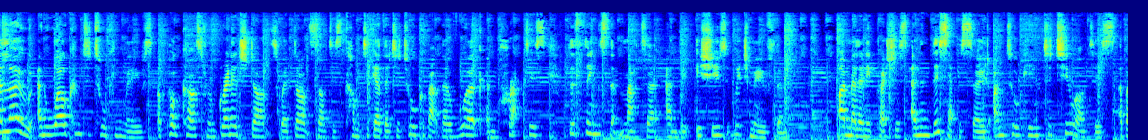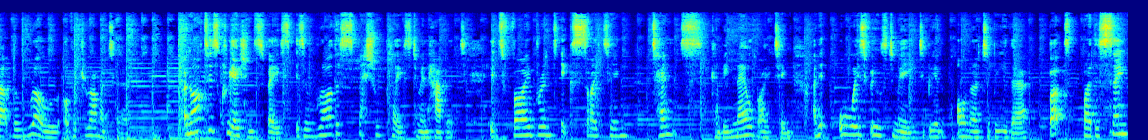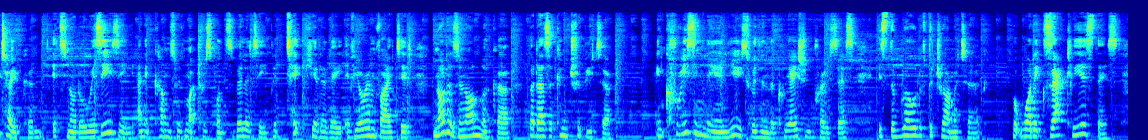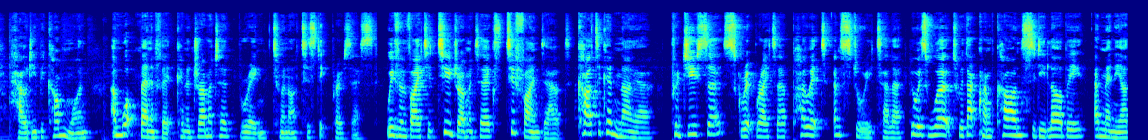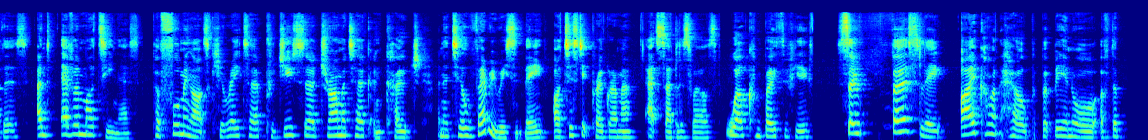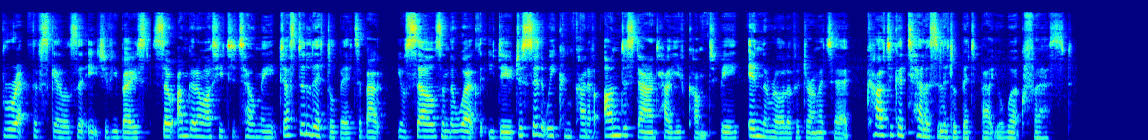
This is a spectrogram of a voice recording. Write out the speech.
Hello, and welcome to Talking Moves, a podcast from Greenwich Dance where dance artists come together to talk about their work and practice, the things that matter, and the issues which move them. I'm Melanie Precious, and in this episode, I'm talking to two artists about the role of a dramaturg. An artist's creation space is a rather special place to inhabit. It's vibrant, exciting, tense, can be nail biting, and it always feels to me to be an honour to be there. But by the same token, it's not always easy and it comes with much responsibility, particularly if you're invited not as an onlooker but as a contributor. Increasingly in use within the creation process is the role of the dramaturg. But what exactly is this? How do you become one? And what benefit can a dramaturg bring to an artistic process? We've invited two dramaturgs to find out. Karthika Naïr, producer, scriptwriter, poet, and storyteller who has worked with Akram Khan, Sidi Larbi, and many others, and Eva Martinez, performing arts curator, producer, dramaturg, and coach, and until very recently, artistic programmer at Sadler's Wells. Welcome, both of you. So, firstly, I can't help but be in awe of the breadth of skills that each of you boast. So I'm going to ask you to tell me just a little bit about yourselves and the work that you do, just so that we can kind of understand how you've come to be in the role of a dramaturg. Karthika, tell us a little bit about your work first.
